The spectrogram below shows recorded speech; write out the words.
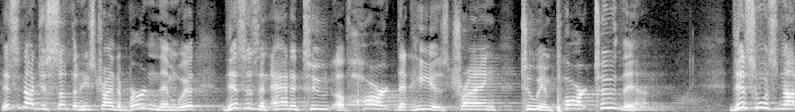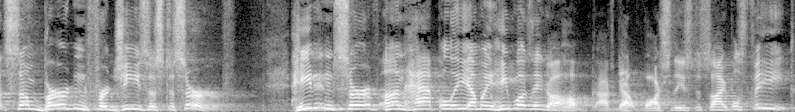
This is not just something he's trying to burden them with. This is an attitude of heart that he is trying to impart to them. This was not some burden for Jesus to serve. He didn't serve unhappily. I mean, he wasn't, oh, I've got to wash these disciples' feet.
